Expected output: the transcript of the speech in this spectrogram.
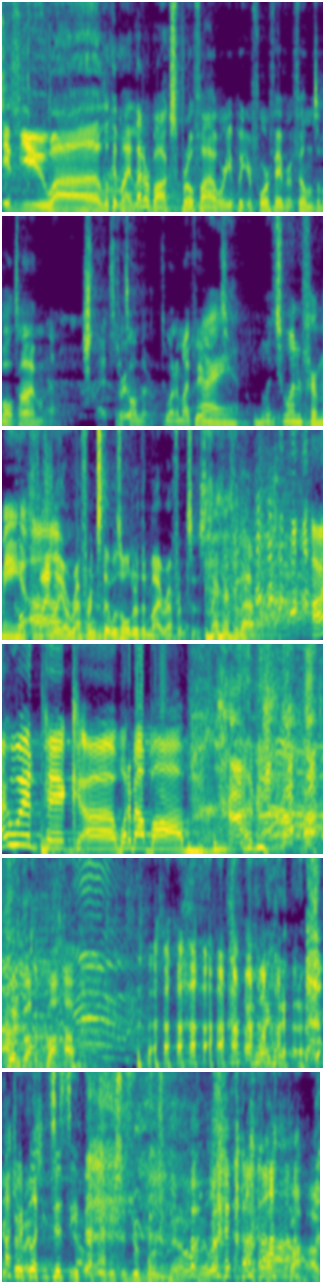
If you uh, look at my Letterboxd profile where you put your four favorite films of all time, That's that's true. on there. It's one of my favorites. right. Which one for me? Finally, Uh, a reference that was older than my references. Thank you for that. I would pick. Uh, what about Bob? What about Bob? I like that. That's a good I would choice. like to see that. Hey, this is your first panel, really? Bob.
